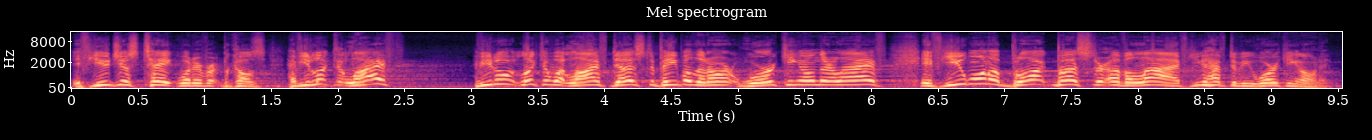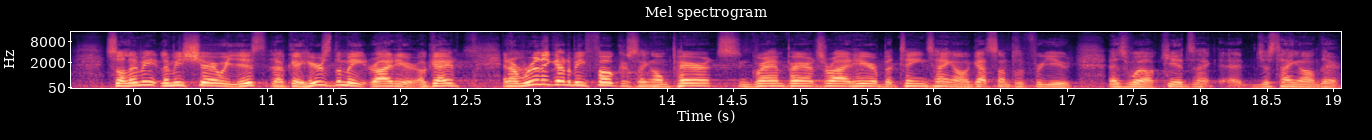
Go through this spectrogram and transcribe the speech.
If you just take whatever, because have you looked at life? Have you looked at what life does to people that aren't working on their life? If you want a blockbuster of a life, you have to be working on it. So let me let me share with you this. Okay, here's the meat right here. Okay, and I'm really going to be focusing on parents and grandparents right here, but teens, hang on, I got something for you as well. Kids, uh, just hang on there.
